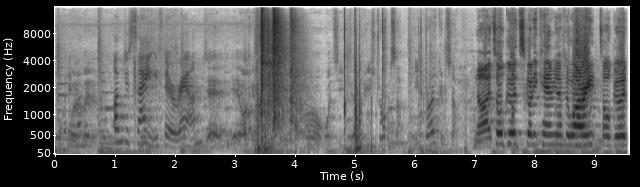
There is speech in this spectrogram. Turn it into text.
You Whatever. want to meet? I'm just saying if they're around. Yeah, yeah, I can dropped something. He's broken something. No, it's all good, Scotty Cam. You have to worry. It's all good.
